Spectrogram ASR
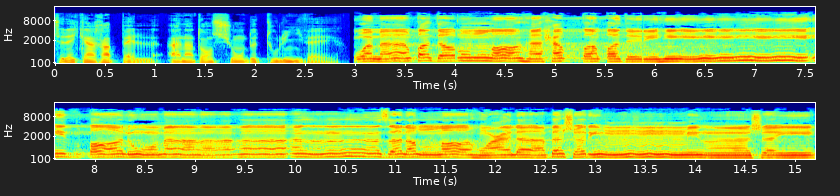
Ce n'est qu'un rappel à l'intention de tout l'univers. وما قدروا الله حق قدره إذ قالوا ما أنزل الله على بشر من شيء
